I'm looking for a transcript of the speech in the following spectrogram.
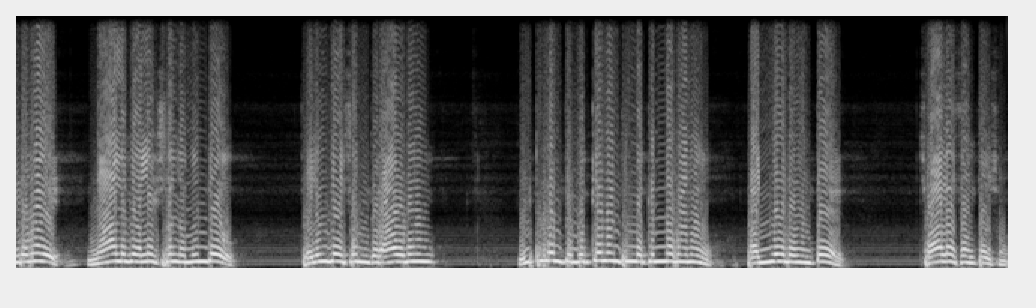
ఇరవై నాలుగు ఎలక్షన్ల ముందు తెలుగుదేశంకి రావడం ఇటువంటి ముఖ్యమంత్రుల కింద మనం పనిచేయడం అంటే చాలా సంతోషం.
